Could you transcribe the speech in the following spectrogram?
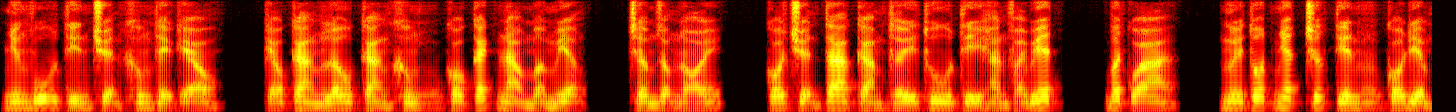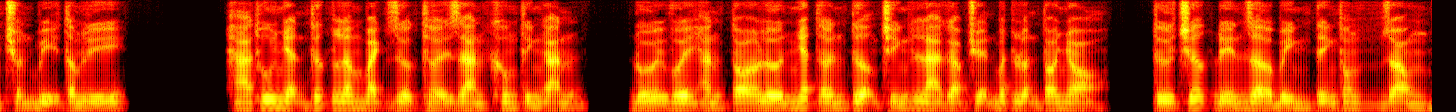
nhưng Vũ Tín chuyện không thể kéo, kéo càng lâu càng không có cách nào mở miệng, trầm giọng nói, có chuyện ta cảm thấy Thu tỷ hẳn phải biết, bất quá, ngươi tốt nhất trước tiên có điểm chuẩn bị tâm lý. Hà Thu nhận thức Lâm Bạch Dược thời gian không tính ngắn, đối với hắn to lớn nhất ấn tượng chính là gặp chuyện bất luận to nhỏ, từ trước đến giờ bình tĩnh thong dong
